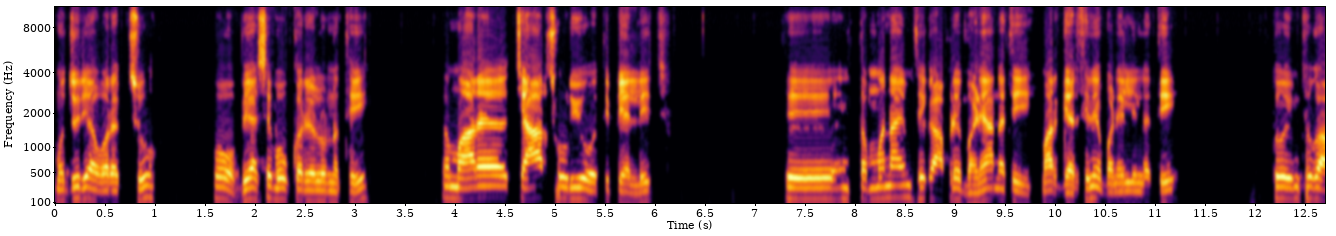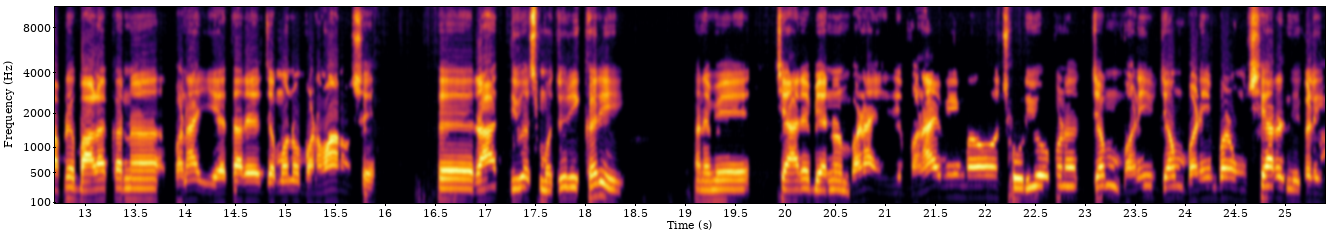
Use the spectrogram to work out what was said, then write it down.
મજૂરિયા વર્ગ છું. બહુ અભ્યાસે બહુ કરેલો નથી. તો મારે ચાર છોડીઓ હતી પહેલી જ. તે તમને એમ છે કે આપણે ભણ્યા નથી, મારા ઘેરથીને ભણેલી નથી. તો એમ થયું કે આપણે બાળકોને ભણાવીએ અત્યારે જમાનો ભણવાનો છે. રાત દિવસ મજૂરી કરી અને મેં ચારે બહેનોને ભણાવી. ભણાવીમાં છોડીઓ પણ જમ ભણી જમ ભણી, પણ હોશિયાર જ નીકળી.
